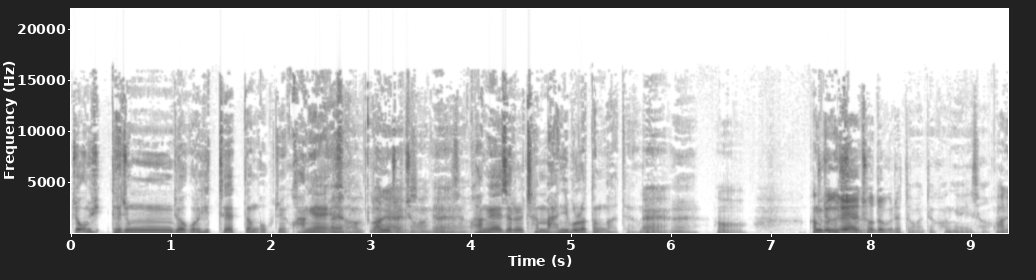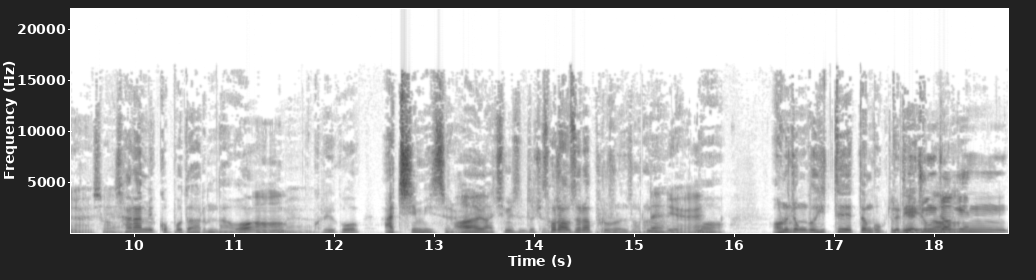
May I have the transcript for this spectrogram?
조금 히- 대중적으로 히트했던 곡 중에 네, 광야에서 광- 광야에서. 광야에서. 광야에서를 참 많이 불렀던 것 같아요. 네. 예. 어. 강준호 씨. 네, 저도 그랬던 것 같아요. 광야에서. 광야에서. 네. 사람이 꽃보다 아름다워. 어. 네. 그리고 아침 이슬. 아, 아침 이슬도 좋죠. 소라 소라 푸르른 소라. 네. 예. 뭐 어느 정도 히트했던 좀 곡들이 대중적인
